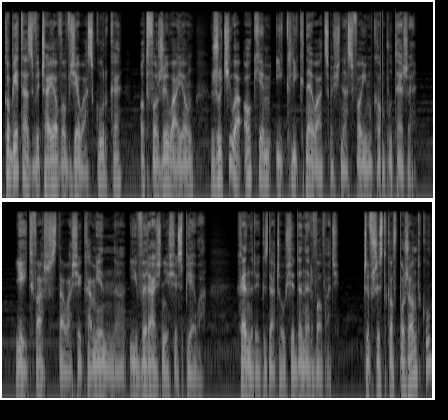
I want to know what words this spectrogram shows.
Kobieta zwyczajowo wzięła skórkę, otworzyła ją, rzuciła okiem i kliknęła coś na swoim komputerze. Jej twarz stała się kamienna i wyraźnie się spięła. Henryk zaczął się denerwować. Czy wszystko w porządku?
